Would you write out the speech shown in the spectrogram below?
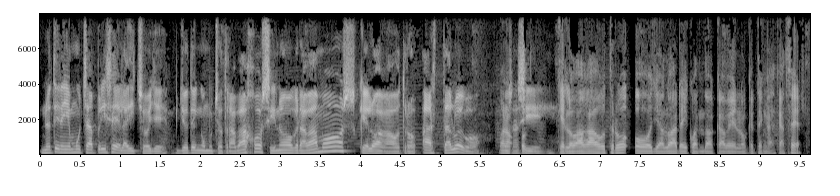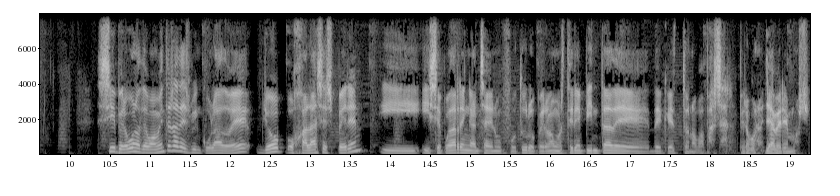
no tenía mucha prisa y él ha dicho, oye, yo tengo mucho trabajo, si no grabamos, que lo haga otro. Hasta luego. Bueno, Pues así. que lo haga otro o ya lo haré cuando acabe lo que tenga que hacer. Sí, pero bueno, de momento se ha desvinculado, ¿eh? Yo ojalá se esperen y, y se pueda reenganchar en un futuro, pero vamos, tiene pinta de, de que esto no va a pasar. Pero bueno, ya veremos.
